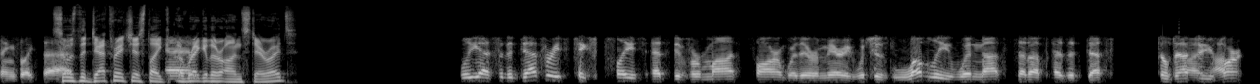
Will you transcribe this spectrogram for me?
things like that. So is the death rate just like a regular on steroids? Well, yeah. So the death race takes place at the Vermont farm where they were married, which is lovely when not set up as a death. Till death do you part.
